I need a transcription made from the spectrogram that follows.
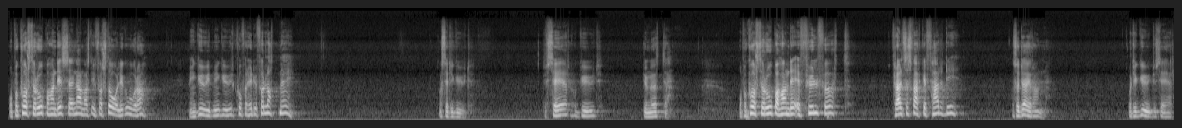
Og På korset roper han disse nærmest uforståelige orda. Min Gud, min Gud, hvorfor har du forlatt meg? Og så er det Gud. Du ser, og Gud, du møter. Og På korset roper han det er fullført. Frelsesverket er ferdig. Og så dør han. Og det er Gud du ser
